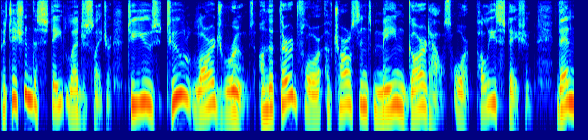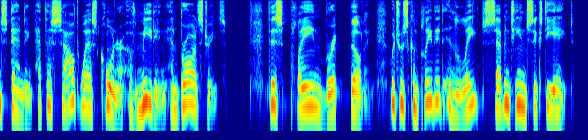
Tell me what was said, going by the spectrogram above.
petitioned the state legislature to use two large rooms on the third floor of Charleston's main guardhouse, or police station, then standing at the southwest corner of Meeting and Broad Streets. This plain brick building, which was completed in late 1768,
